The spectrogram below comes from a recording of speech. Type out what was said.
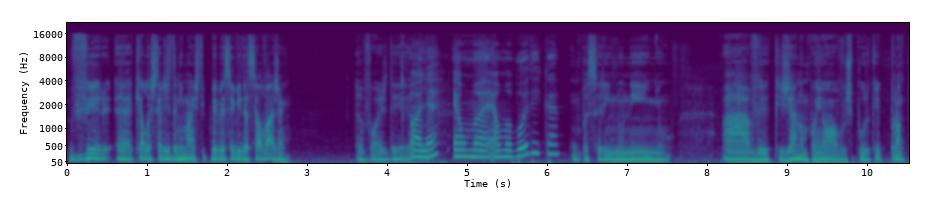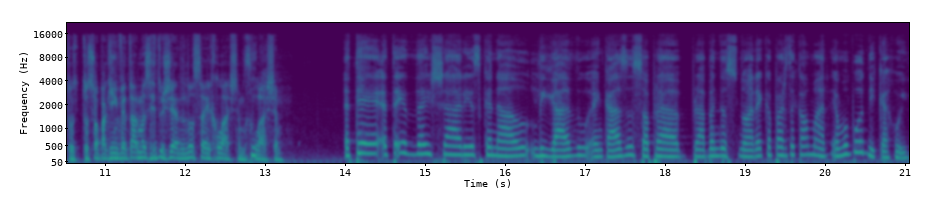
ver eh, aquelas séries de animais tipo BBC Vida Selvagem. A voz dele, Olha, é uma, é uma boa dica. um passarinho no ninho, a ave que já não põe ovos, porque pronto, estou só para aqui inventar, mas é do género, não sei, relaxa-me, relaxa-me. Até, até deixar esse canal ligado em casa só para, para a banda sonora é capaz de acalmar. É uma boa dica, Rui.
